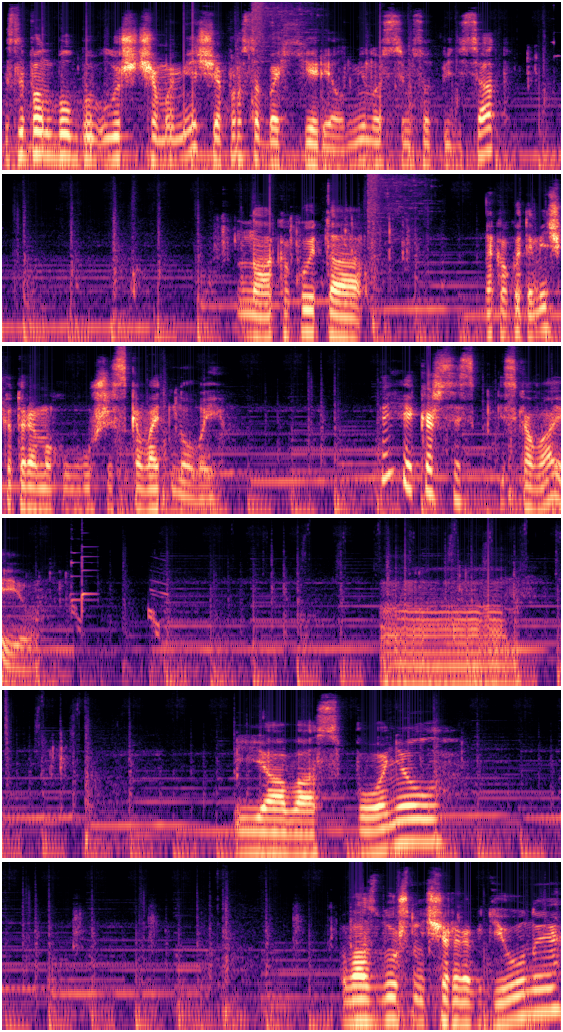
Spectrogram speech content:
Если бы он был бы лучше, чем мой меч, я просто бы охерел. Минус 750. На какую-то на какой-то меч, который я могу уж исковать новый. Да я, кажется, иск исковаю его. Я вас понял. Воздушный червяк дюны.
